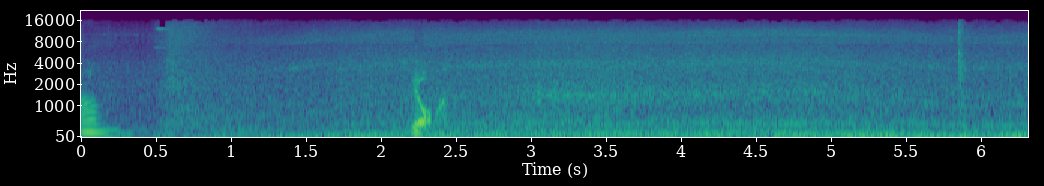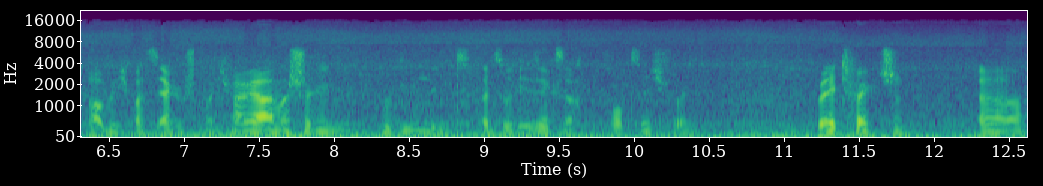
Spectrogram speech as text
Ähm. Ja. Da bin ich mal sehr gespannt. Ich meine, wir haben ja schon den guten Lind, also die 648 von Ray Traction. Äh, dann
